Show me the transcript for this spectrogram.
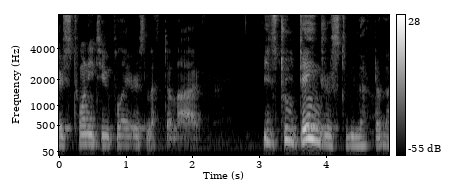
There's 22 players left alive. He's too dangerous to be left alive.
